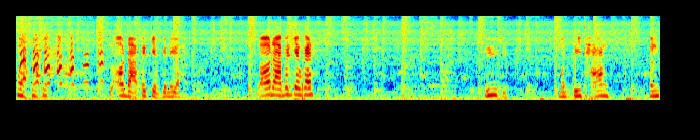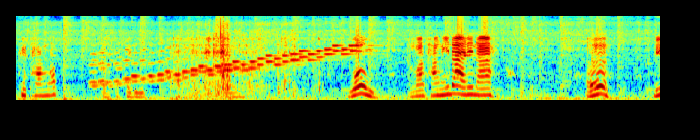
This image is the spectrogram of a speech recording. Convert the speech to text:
โอ้โหเราเอาดาบไปเก็บกันดีกว่าเราเอาดาบไปเก็บกันเฮ้ยมันปีทาง มันคือทางลับเราจะไปดูว้าวมันมาทางนี้ได้นี่นะ เออ มี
